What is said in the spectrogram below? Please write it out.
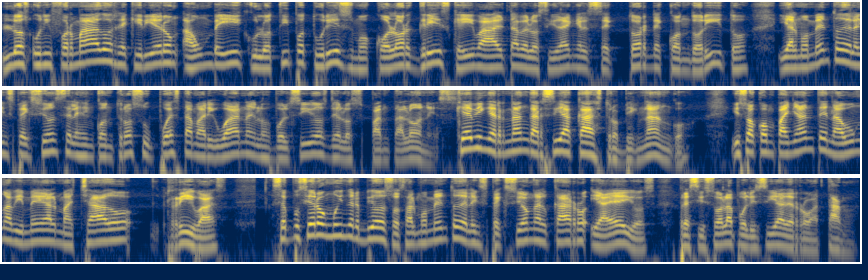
Los uniformados requirieron a un vehículo tipo turismo color gris que iba a alta velocidad en el sector de Condorito y al momento de la inspección se les encontró supuesta marihuana en los bolsillos de los pantalones. Kevin Hernán García Castro, Big Nango, y su acompañante Naún Abimeal Machado Rivas se pusieron muy nerviosos al momento de la inspección al carro y a ellos, precisó la policía de Roatán.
